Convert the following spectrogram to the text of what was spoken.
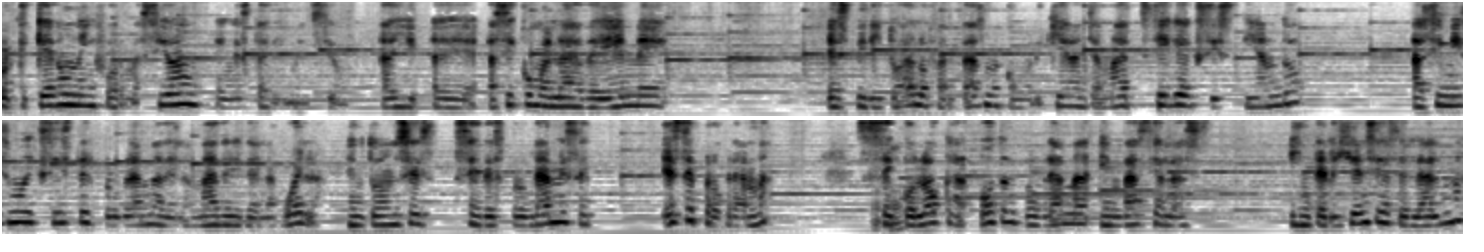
porque queda una información en esta dimensión. Eh, así como el ADN espiritual o fantasma, como le quieran llamar, sigue existiendo, asimismo existe el programa de la madre y de la abuela. Entonces se desprograma ese, ese programa, se coloca otro programa en base a las inteligencias del alma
